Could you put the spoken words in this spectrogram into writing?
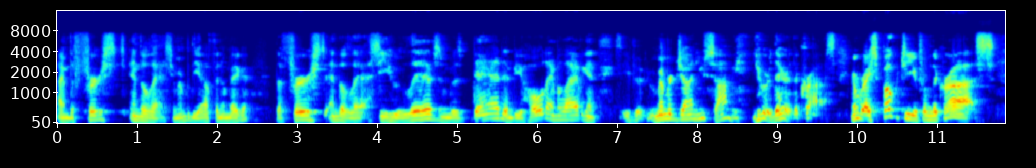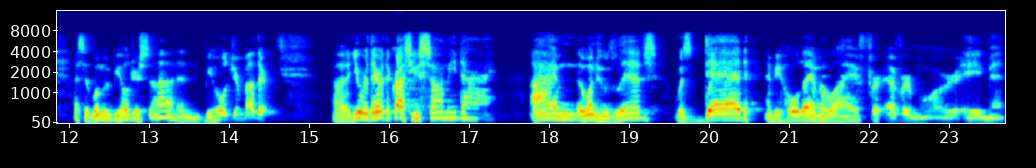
I'm the first and the last. You remember the Alpha and Omega? The first and the last. He who lives and was dead, and behold, I'm alive again. Remember, John, you saw me. You were there at the cross. Remember, I spoke to you from the cross. I said, Woman, behold your son, and behold your mother. Uh, you were there at the cross. You saw me die. I'm the one who lives, was dead, and behold, I am alive forevermore. Amen.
